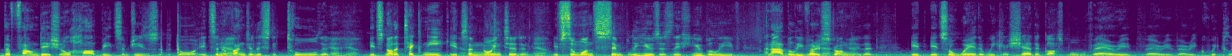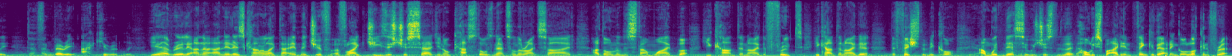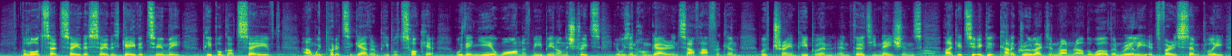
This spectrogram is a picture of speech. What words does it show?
the foundational heartbeats of Jesus at the door. It's an yeah. evangelistic tool that yeah, it's not a technique, it's anointed. And if someone simply uses this, you believe, and I believe very strongly that it, it's a way that we can share the gospel very, very, very quickly Definitely. and very accurately. Yeah, really. And, and it is kind of like that image of, of like Jesus just said, you know, cast those nets on the right side. I don't understand why, but you can't deny the fruit. You can't deny the, the fish that they caught. Yeah. And with this, it was just the Holy Spirit. I didn't think of it. I didn't go looking for it. The Lord said, say this, say this, gave it to me. People got saved and we put it together and people took it. Within year one of me being on the streets, it was in Hungarian, South African. We've trained people in in 30 nations. Wow. Like it's, it kind of grew legs and ran around the world. And really, it's very simply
